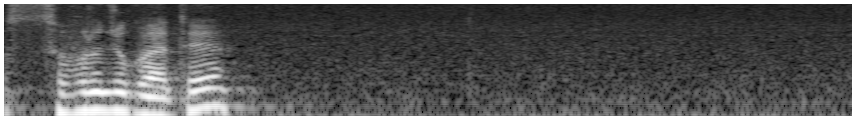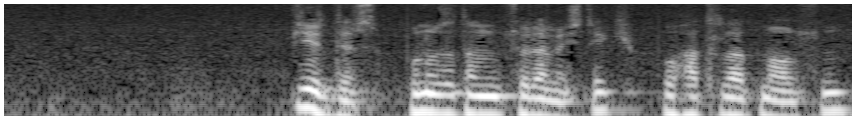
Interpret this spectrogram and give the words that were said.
sıfırıncı kuvveti birdir. Bunu zaten söylemiştik. Bu hatırlatma olsun.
